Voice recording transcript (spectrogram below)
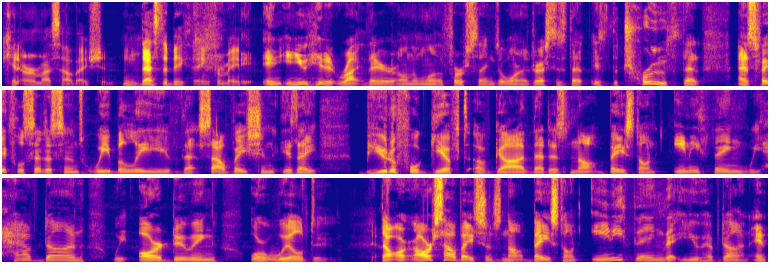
can earn my salvation. Mm-hmm. That's the big thing for me. and, and you hit it right there on the, one of the first things I want to address is that is the truth that as faithful citizens we believe that salvation is a beautiful gift of God that is not based on anything we have done, we are doing, or will do. That our, our salvation is not based on anything that you have done, and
